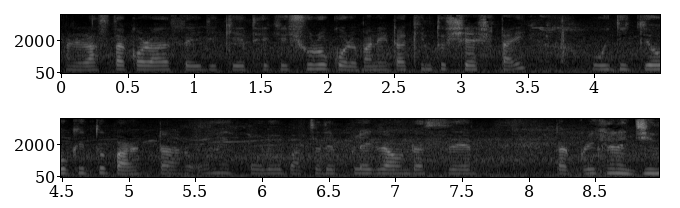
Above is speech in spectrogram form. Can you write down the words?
মানে রাস্তা করা আছে এইদিকে থেকে শুরু করে মানে এটা কিন্তু শেষ নাই ওই দিকেও কিন্তু পার্কটা আর অনেক বড়, বাচ্চাদের প্লেগ্রাউন্ড আছে, তারপর এখানে জিম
